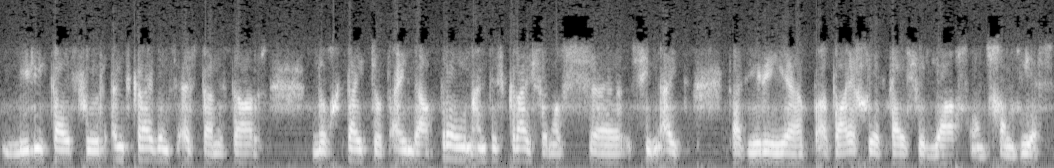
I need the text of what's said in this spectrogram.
mieliekouvoer inskrywings is dan is daar nog tyd tot einde April om in te skryf en ons uh, sien uit dat hierdie uh, baie groot kouvoerjaar vir ons gaan wees.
